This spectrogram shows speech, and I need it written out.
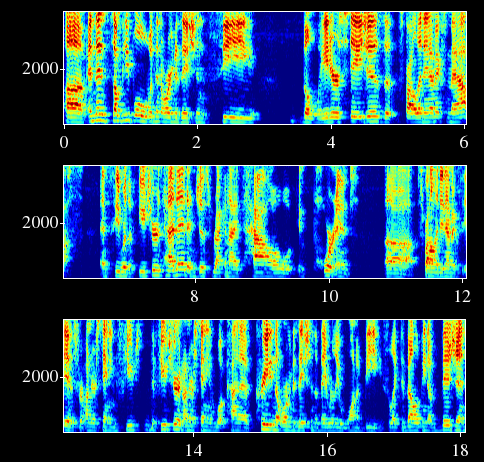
Um, and then some people within organizations see the later stages that spiral dynamics maps and see where the future is headed and just recognize how important uh, spiral dynamics is for understanding future, the future and understanding what kind of creating the organization that they really want to be. So, like developing a vision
